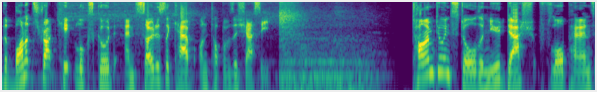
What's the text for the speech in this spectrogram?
The bonnet strut kit looks good and so does the cab on top of the chassis. Time to install the new dash, floor pans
